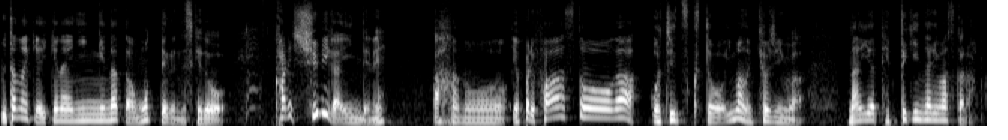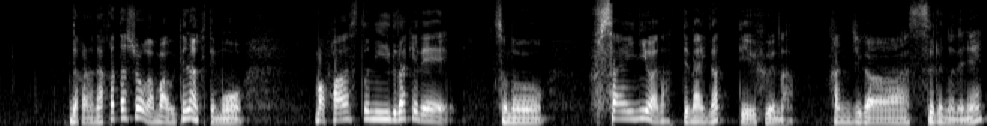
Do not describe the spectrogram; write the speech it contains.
打たなきゃいけない人間だとは思ってるんですけど、彼守備がいいんでね、あのー、やっぱりファーストが落ち着くと、今の巨人は内野鉄壁になりますから。だから中田翔がまあ打てなくても、まあファーストにいるだけで、その、負債にはなってないなっていう風な感じがするのでね。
